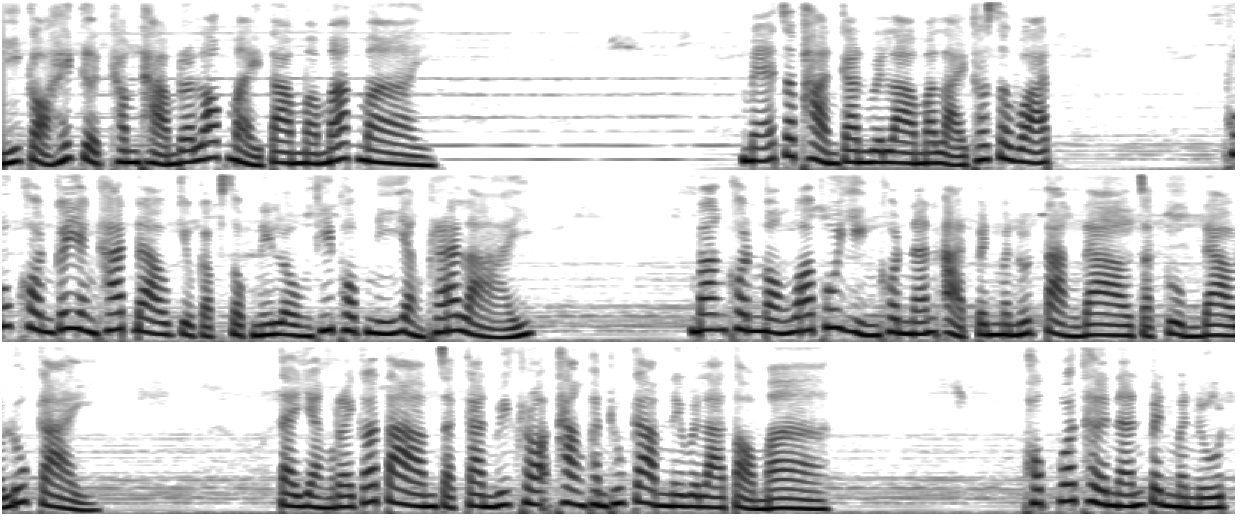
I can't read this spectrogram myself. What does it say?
นี้ก่อให้เกิดคำถามระลอกใหม่ตามมามากมาย แม้จะผ่านการเวลามาหลายทศวรรษ ผู้คนก็ยังคาดเดาเกี่ยวกับศพในโลงที่พบนี้อย่างแพร่หลาย บางคนมองว่าผู้หญิงคนนั้นอาจเป็นมนุษย์ต่างดาวจากกลุ่มดาวลูกไก่ แต่อย่างไรก็ตามจากการวิเคราะห์ทางพันธุกรรมในเวลาต่อมา พบว่าเธอนั้นเป็นมนุษย์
